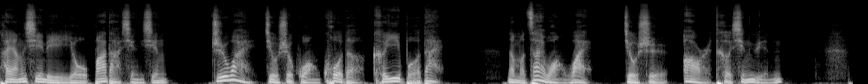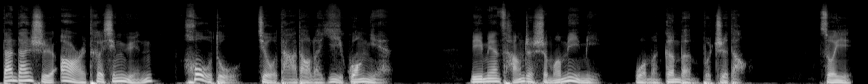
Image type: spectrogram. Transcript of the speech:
太阳系里有八大行星，之外就是广阔的柯伊伯带，那么再往外就是奥尔特星云。单单是奥尔特星云厚度就达到了亿光年，里面藏着什么秘密，我们根本不知道。所以，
